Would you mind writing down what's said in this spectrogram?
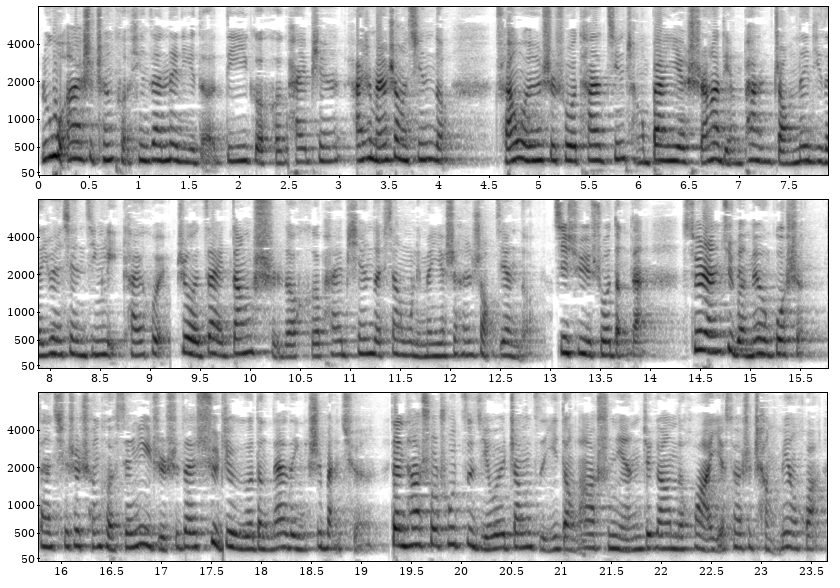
如果爱》是陈可辛在内地的第一个合拍片，还是蛮上心的。传闻是说，他经常半夜十二点半找内地的院线经理开会，这在当时的合拍片的项目里面也是很少见的。继续说，等待虽然剧本没有过审，但其实陈可辛一直是在续这个等待的影视版权。但他说出自己为章子怡等了二十年这个样的话，也算是场面话。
